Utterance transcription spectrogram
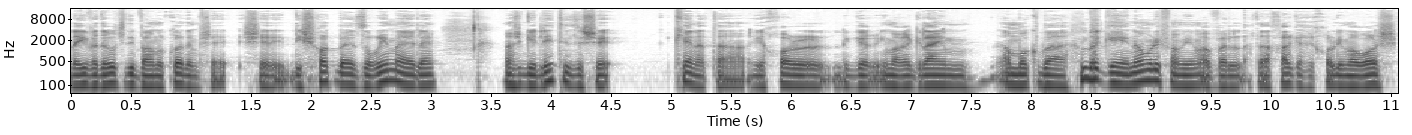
לאי ודאות שדיברנו קודם, ש, שלשהות באזורים האלה, מה שגיליתי זה שכן, אתה יכול לגר עם הרגליים עמוק בגיהנום לפעמים, אבל אתה אחר כך יכול עם הראש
